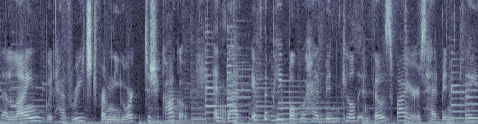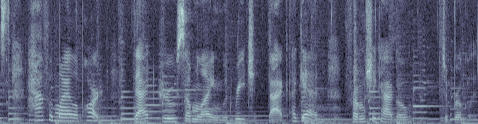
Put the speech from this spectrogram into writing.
the line would have reached from New York to Chicago, and that if the people who had been killed in those fires had been placed half a mile apart, that gruesome line would reach back again from Chicago to Brooklyn.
